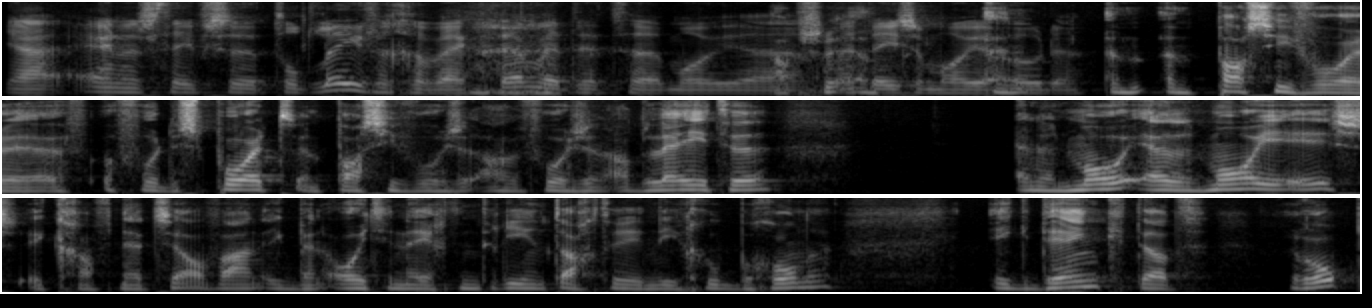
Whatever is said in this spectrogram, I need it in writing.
Ja, Ernest heeft ze tot leven gewekt hè, met, dit, eh, mooie, Absoluut. met deze mooie ode. een, een passie voor, eh, voor de sport, een passie voor zijn, voor zijn atleten. En het, mooie, en het mooie is, ik gaf net zelf aan, ik ben ooit in 1983 in die groep begonnen. Ik denk dat Rob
